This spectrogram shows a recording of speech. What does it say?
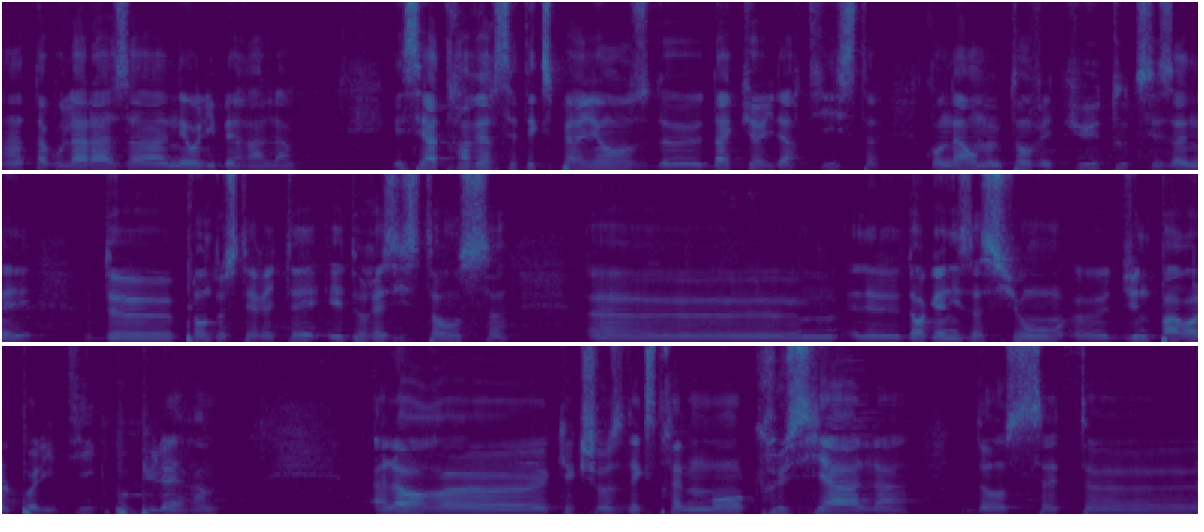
un tabula rasa néolibéral. Et c'est à travers cette expérience d'accueil d'artistes qu'on a en même temps vécu toutes ces années de plans d'austérité et de résistance, euh, d'organisation euh, d'une parole politique populaire. Alors, quelque chose d'extrêmement crucial dans cette euh,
